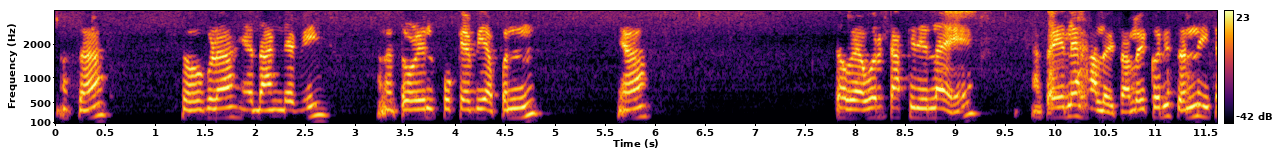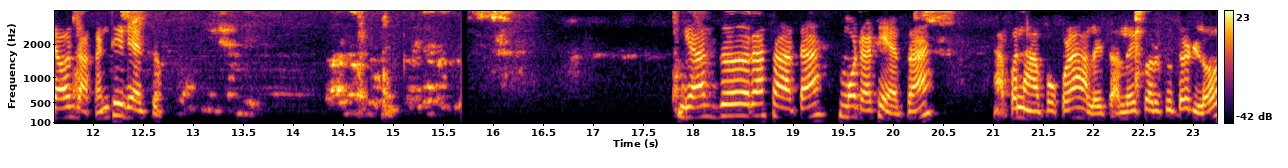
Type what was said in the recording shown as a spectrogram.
असा सगळा या दांड्या बी. आणि तळेल पोक्या बी आपण या तव्यावर टाकलेला आहे. आता याला हालय चालय करीसन याच्यावर झाकण ठेव द्यायचं. गॅस जर असा आता मोठा ठेवायचा आपण हा पोकळा हालय चालय करतो तडलो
